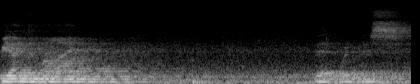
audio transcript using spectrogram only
we undermine that witness.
